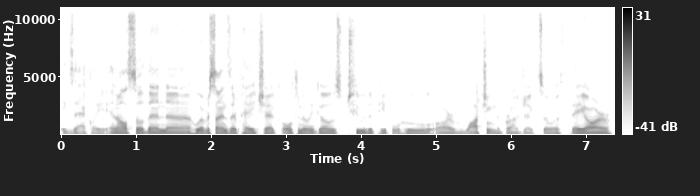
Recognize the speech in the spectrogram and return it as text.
Exactly. And also, then uh, whoever signs their paycheck ultimately goes to the people who are watching the project. So if they are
